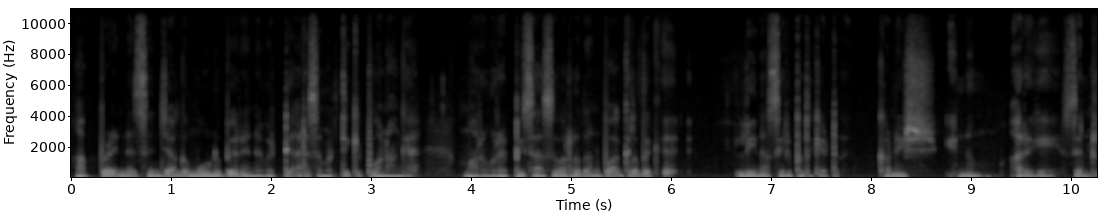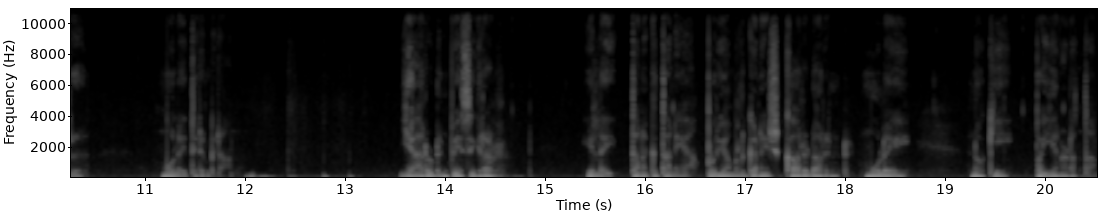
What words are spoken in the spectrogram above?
அப்போ என்ன செஞ்சாங்க? மூணு பேர் என்னை விட்டு அரசமர்த்திக்கு போனாங்க. மறுமுறை பிசாசு வர்றதான்னு பார்க்குறதுக்கு லீனா சிரிப்பது கேட்டது. கணேஷ் இன்னும் அருகே சென்று மூளை திரும்பினான். யாருடன் பேசுகிறாள்? இல்லை தனக்குத்தானையா? புரியாமல் கணேஷ் காரிடாரின் மூளையை நோக்கி பையன் நடந்தான்.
